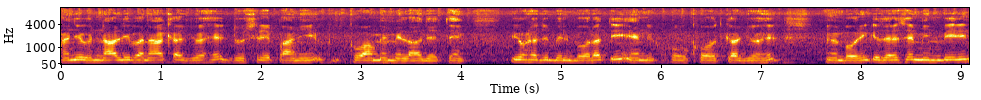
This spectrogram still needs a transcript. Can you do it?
ہاں جی نالی بنا کر جو ہے، دوسرے پانی کنواں میں ملا دیتے ہیں۔ یہ حضرت بل بورت یعنی کھود کر جو ہے، بورنگ کے ذریعے سے منبیرن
